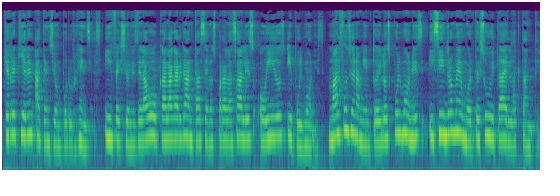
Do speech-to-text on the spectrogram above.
que requieren atención por urgencias, infecciones de la boca, la garganta, senos paralasales, oídos y pulmones, mal funcionamiento de los pulmones y síndrome de muerte súbita del lactante.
